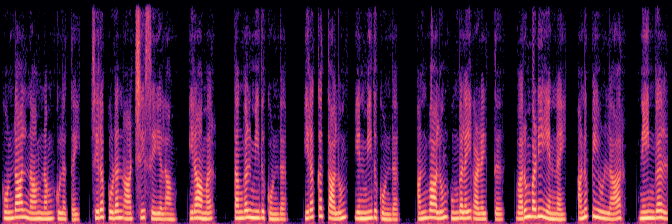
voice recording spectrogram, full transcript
கொண்டால் நாம் நம் குலத்தை சிறப்புடன் ஆட்சி செய்யலாம். இராமர் தங்கள் மீது கொண்ட இரக்கத்தாலும் என் மீது கொண்ட அன்பாலும் உங்களை அழைத்து வரும்படி என்னை அனுப்பியுள்ளார். நீங்கள்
